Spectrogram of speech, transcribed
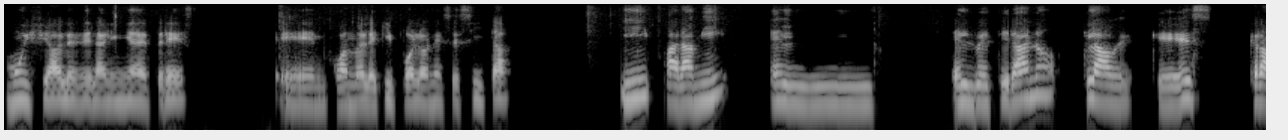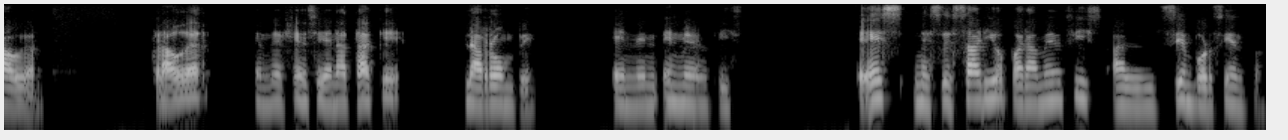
muy fiable de la línea de tres cuando el equipo lo necesita. Y para mí, el, el veterano clave, que es Crowder. Crowder en defensa y en ataque la rompe en, Memphis. Es necesario para Memphis al 100%.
